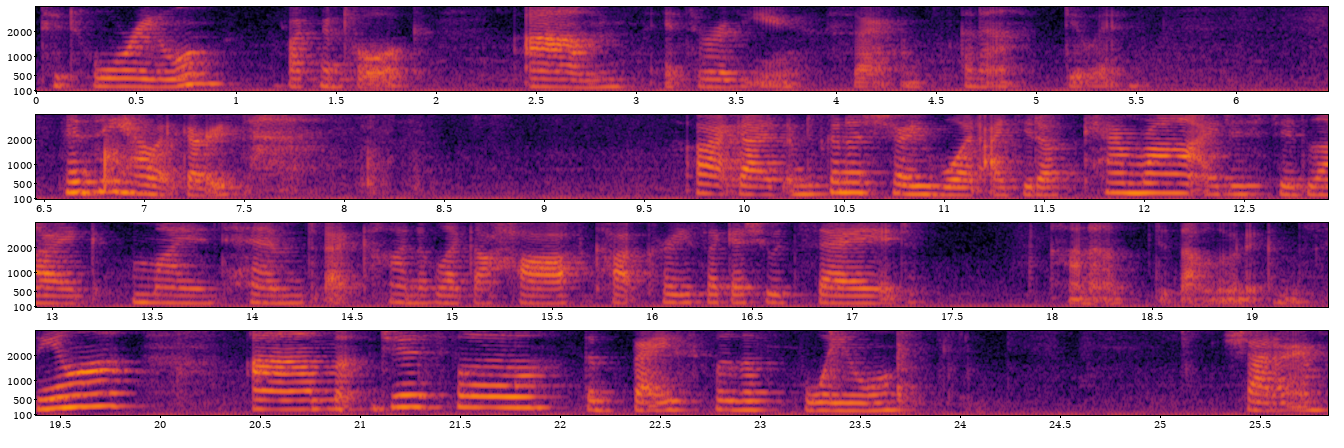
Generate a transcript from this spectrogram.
tutorial if I can talk um, it's a review so I'm just gonna do it and see how it goes Alright guys, I'm just going to show you what I did off camera. I just did like my attempt at kind of like a half cut crease I guess you would say. I just kind of did that with a bit of concealer. Um, just for the base for the foil shadow.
